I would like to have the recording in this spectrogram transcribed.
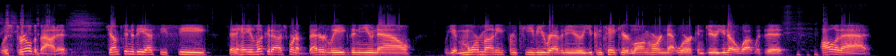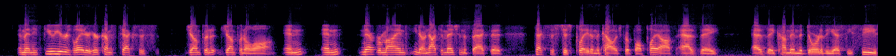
was thrilled about it. Jumped into the SEC, said, "Hey, look at us. We're in a better league than you now. We get more money from TV revenue. You can take your Longhorn network and do you know what with it. All of that." And then a few years later, here comes Texas jumping jumping along. And and never mind, you know, not to mention the fact that Texas just played in the college football playoff as they as they come in the door to the SEC.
